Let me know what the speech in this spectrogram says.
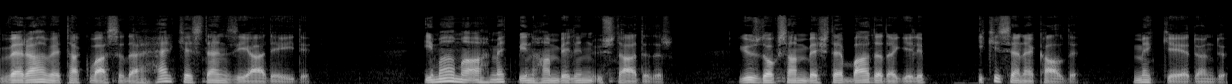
Vera ve takvası da herkesten ziyadeydi. İmamı Ahmet bin Hanbel'in üstadıdır. 195'te Bağdat'a gelip iki sene kaldı. Mekke'ye döndü.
